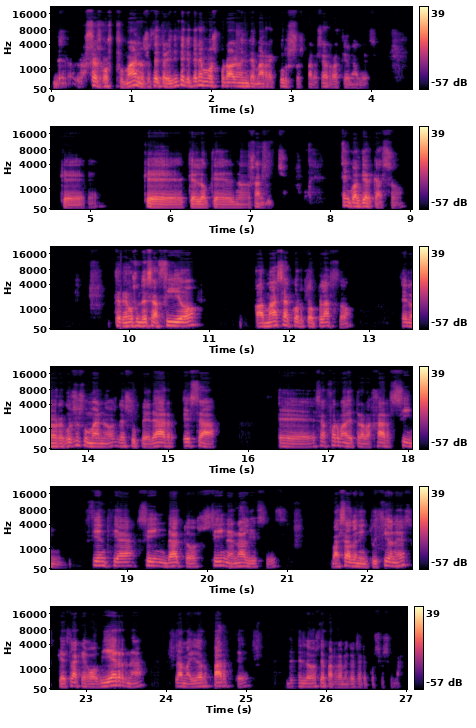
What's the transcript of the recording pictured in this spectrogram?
los sesgos humanos, etc. Y dice que tenemos probablemente más recursos para ser racionales que, que, lo que nos han dicho. En cualquier caso, tenemos un desafío a más a corto plazo en los recursos humanos de superar esa, eh, esa forma de trabajar sin ciencia, sin datos, sin análisis, basado en intuiciones, que es la que gobierna la mayor parte de los departamentos de recursos humanos.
